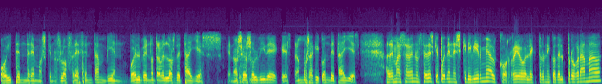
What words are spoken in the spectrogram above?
hoy tendremos, que nos lo ofrecen también. Vuelven otra vez los detalles, que no se os olvide que estamos aquí con detalles. Además, saben ustedes que pueden escribirme al correo electrónico del programa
